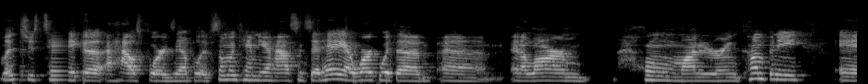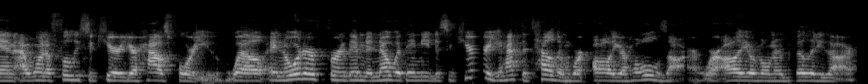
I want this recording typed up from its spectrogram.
let's just take a, a house for example. If someone came to your house and said, "Hey, I work with a um, an alarm home monitoring company," and I want to fully secure your house for you. Well, in order for them to know what they need to secure, you have to tell them where all your holes are, where all your vulnerabilities are.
